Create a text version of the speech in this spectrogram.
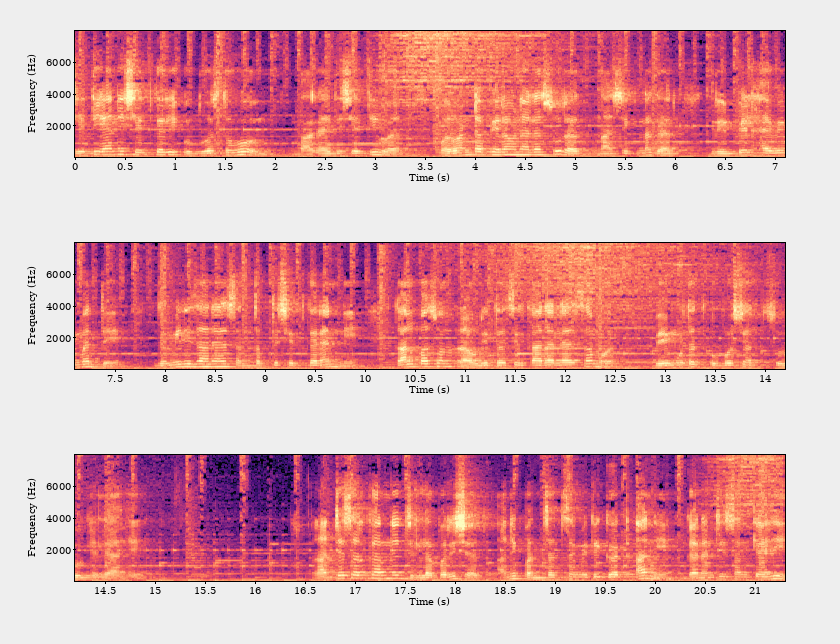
शेती आणि शेतकरी उद्ध्वस्त होऊन बागायती शेतीवर वरवंटा फिरवणाऱ्या सुरत नाशिक नगर ग्रीनफील्ड हायवेमध्ये जमिनी जाणाऱ्या संतप्त शेतकऱ्यांनी कालपासून राऊरी तहसील कार्यालयासमोर बेमुदत उपोषण सुरू केले आहे. राज्य सरकारने जिल्हा परिषद आणि पंचायत समिती गट आणि गणांची संख्या ही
